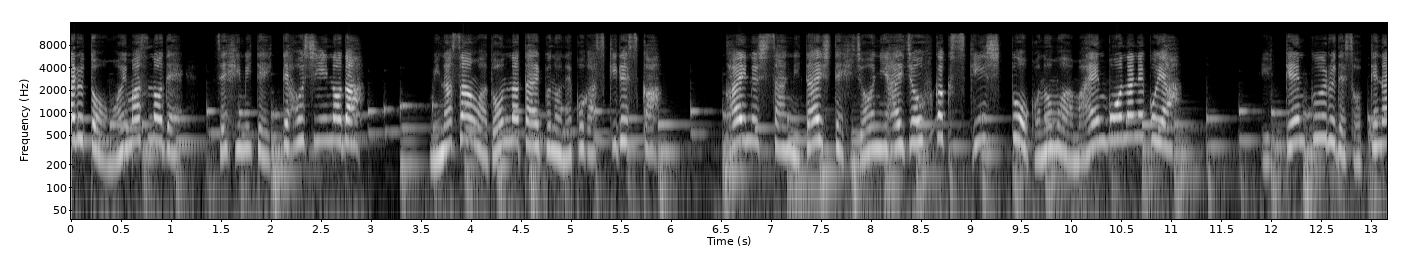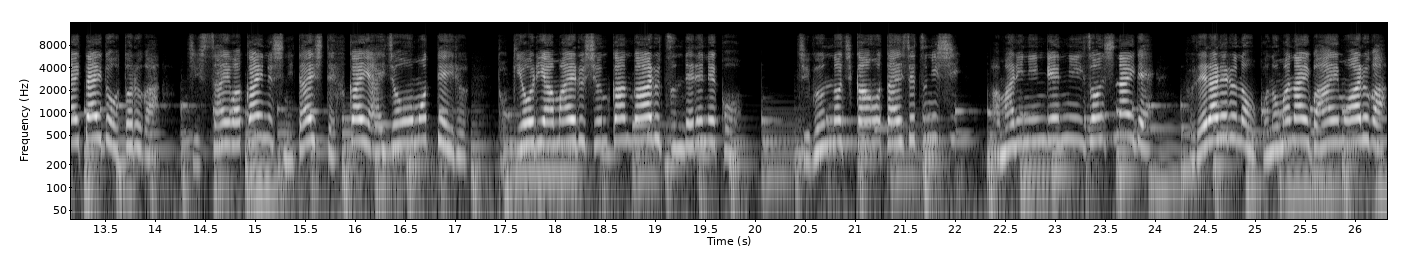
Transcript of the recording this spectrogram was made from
あると思いますのでぜひ見ていってほしいのだ。皆さんはどんなタイプの猫が好きですか？飼い主さんに対して非常に愛情深くスキンシップを好む甘えん坊な猫や一見クールでそっけない態度をとるが実際は飼い主に対して深い愛情を持っている時折甘える瞬間があるツンデレ猫。自分の時間を大切にしあまり人間に依存しないで触れられるのを好まない場合もあるが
